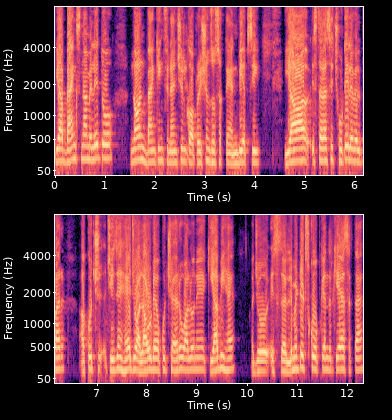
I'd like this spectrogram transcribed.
या बैंक्स ना मिले तो नॉन बैंकिंग फाइनेंशियल कॉर्पोरेशन हो सकते हैं एनबीएफसी या इस तरह से छोटे लेवल पर कुछ चीज़ें हैं जो अलाउड है और कुछ शहरों वालों ने किया भी है, जो इस लिमिटेड स्कोप के अंदर किया जा सकता है।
